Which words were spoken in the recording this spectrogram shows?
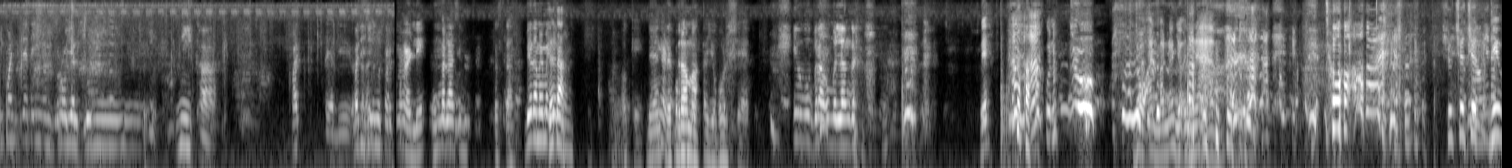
Tikwan dito yung Royal Blue ni Nika. Mat ay agi. Madi siya inusar ko Harley. Kung malasim. Basta. Dito may may Data. Okay. Then, drama. Tayo, bullshit. Ko mo lang. De? Ah, ako na. Joan man nun yun. Inam. Shoot, shoot, shoot. Jay.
